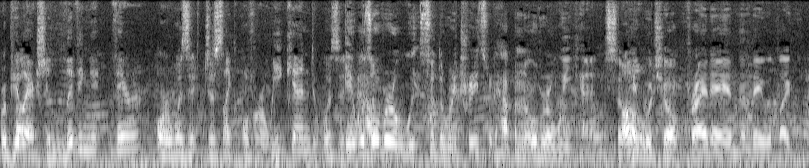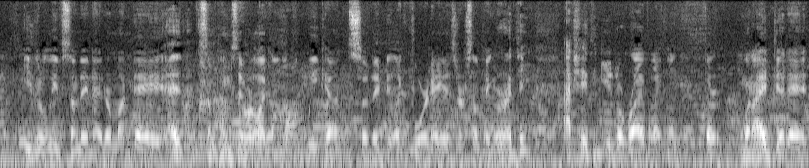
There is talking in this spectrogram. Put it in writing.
Were people actually living there, or was it just like over a weekend? Was it? It was how- over a week. So the retreats would happen over a weekend. So Oh. people would show up Friday and then they would like either leave Sunday night or Monday. Uh, Sometimes they were like on long weekends, so they'd be like four days or something. Or I think actually I think you'd arrive like on thir- when I did it.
